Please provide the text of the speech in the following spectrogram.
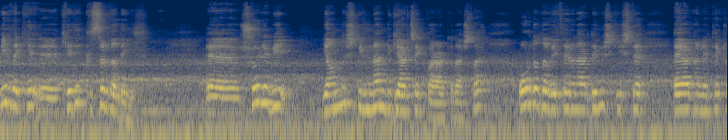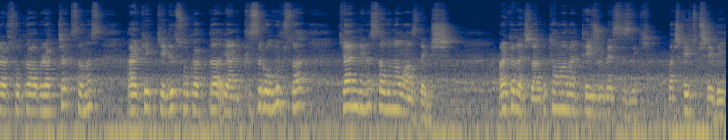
Bir de ki, e, kedi kısır da değil. E, şöyle bir yanlış bilinen bir gerçek var arkadaşlar. Orada da veteriner demiş ki işte eğer hani tekrar sokağa bırakacaksanız erkek kedi sokakta yani kısır olursa kendini savunamaz demiş. Arkadaşlar bu tamamen tecrübesizlik. Başka hiçbir şey değil.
